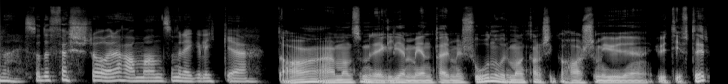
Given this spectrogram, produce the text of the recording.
Nei, Så det første året har man som regel ikke Da er man som regel hjemme i en permisjon hvor man kanskje ikke har så mye utgifter.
